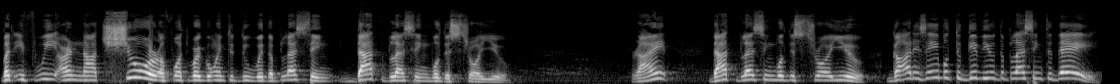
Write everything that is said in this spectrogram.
But if we are not sure of what we're going to do with the blessing, that blessing will destroy you. Right? that blessing will destroy you. God is able to give you the blessing today,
